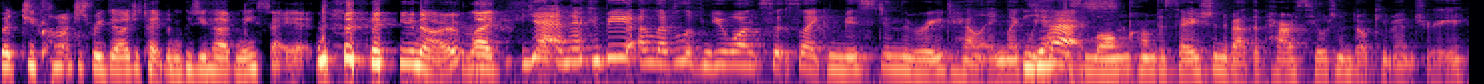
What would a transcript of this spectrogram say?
But you can't just regurgitate them because you heard me say it. you know, mm. like Yeah, and there can be a level of nuance that's like missed in the retelling. Like we had this long conversation about the Paris Hilton documentary.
